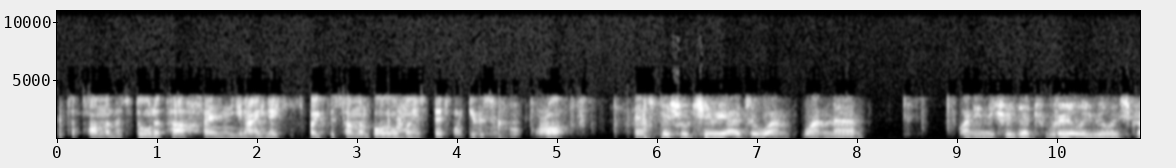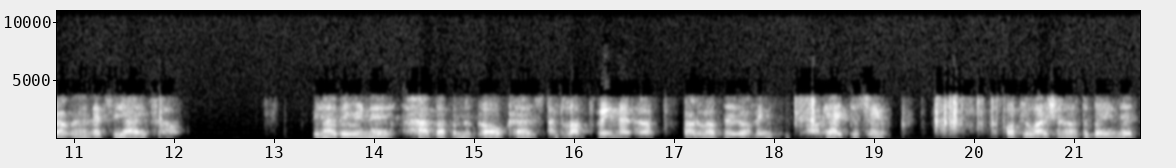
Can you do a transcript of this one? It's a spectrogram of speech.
that's a plumber that's doing it tough and, you know, you need to speak to someone, by all means, definitely give us a call, all right? And special cheerio to one one um, one industry that's really really struggling, and that's the AFL. You know, they're in their hub up in the Gold Coast. I'd love to be in that hub. I'd love that. I think 98% of the population ought to be in that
